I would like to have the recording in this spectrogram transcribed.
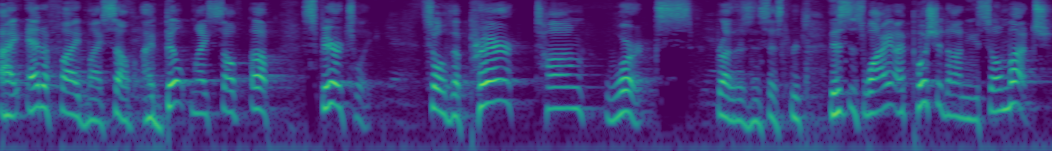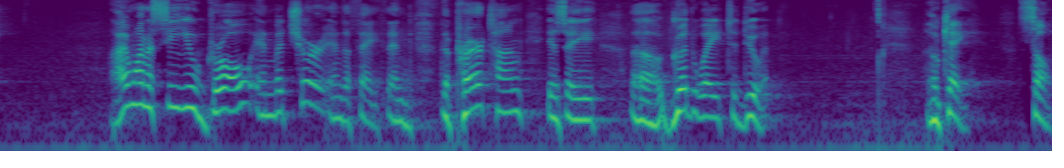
I edified myself, I built myself up spiritually. So the prayer tongue works brothers and sisters. This is why I push it on you so much. I want to see you grow and mature in the faith, and the prayer tongue is a uh, good way to do it. Okay, so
